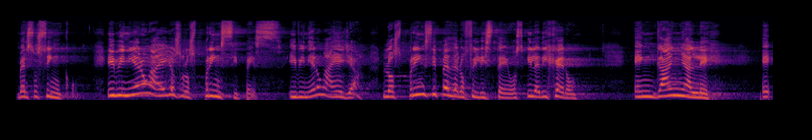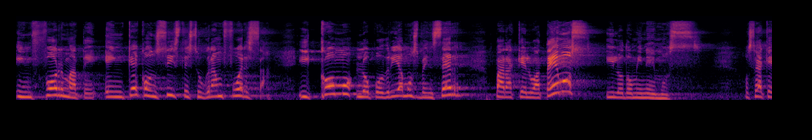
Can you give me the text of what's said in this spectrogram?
Verso 5. Y vinieron a ellos los príncipes, y vinieron a ella los príncipes de los filisteos, y le dijeron, engáñale e infórmate en qué consiste su gran fuerza y cómo lo podríamos vencer para que lo atemos y lo dominemos. O sea que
